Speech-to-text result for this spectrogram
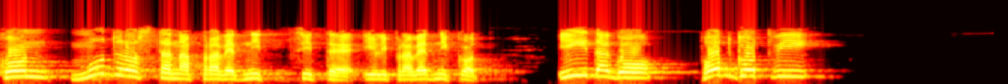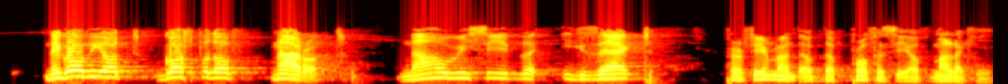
кон мудроста на праведниците или праведникот и да го подготви неговиот Господов народ. Now we see the exact fulfillment of the prophecy of Malachi.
